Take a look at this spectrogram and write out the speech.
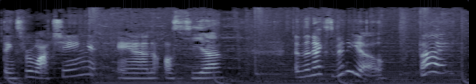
thanks for watching and I'll see ya in the next video. Bye.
